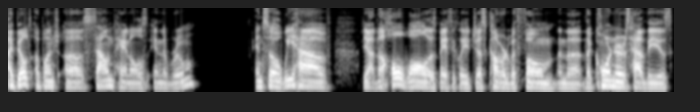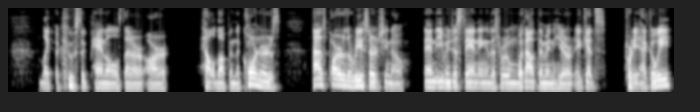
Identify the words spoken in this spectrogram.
I built a bunch of sound panels in the room. And so we have yeah, the whole wall is basically just covered with foam and the the corners have these like acoustic panels that are are held up in the corners as part of the research, you know. And even just standing in this room without them in here, it gets pretty echoey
